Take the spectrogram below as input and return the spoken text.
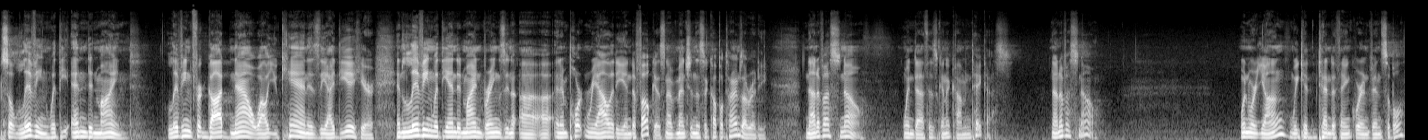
So, living with the end in mind, living for God now while you can is the idea here. And living with the end in mind brings uh, uh, an important reality into focus. And I've mentioned this a couple times already. None of us know when death is going to come and take us. None of us know. When we're young, we could tend to think we're invincible.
